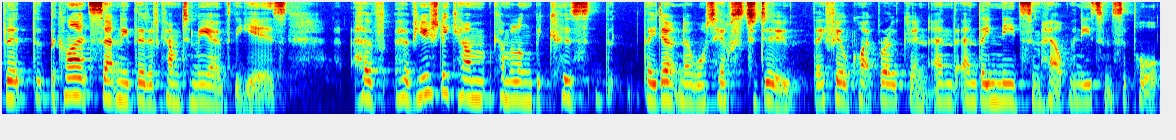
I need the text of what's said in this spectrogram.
the, the the clients certainly that have come to me over the years have have usually come come along because they don't know what else to do. They feel quite broken and and they need some help. They need some support.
